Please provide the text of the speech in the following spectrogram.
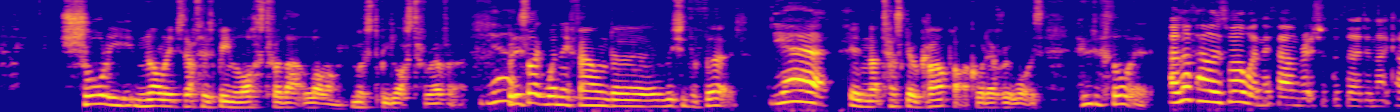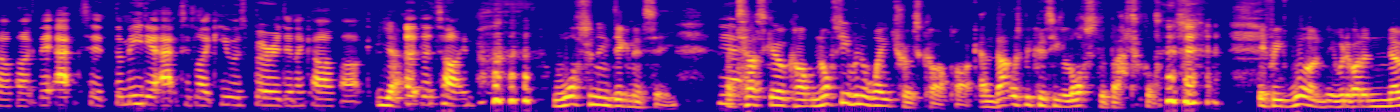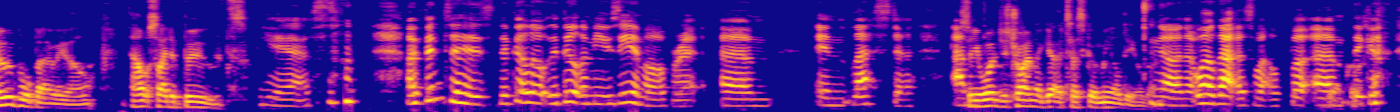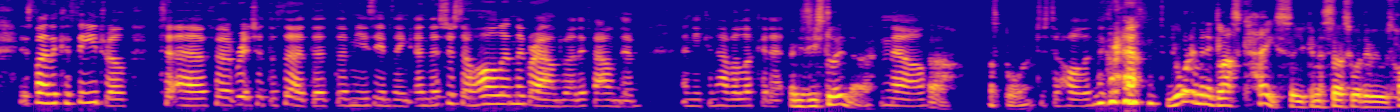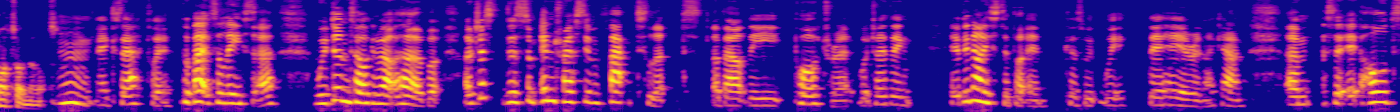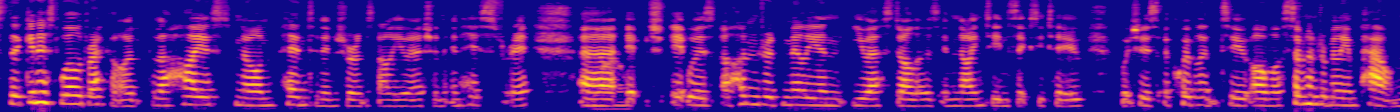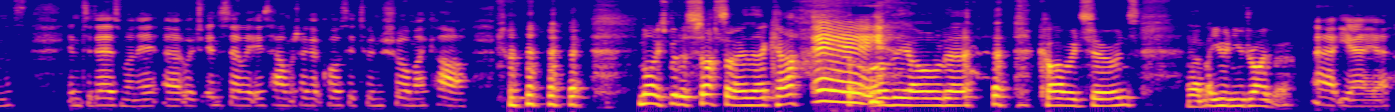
surely knowledge that has been lost for that long must be lost forever. Yeah. But it's like when they found uh, Richard III. Yeah. in that Tesco car park, whatever it was. Who'd have thought it? I love how as well when they found Richard III in that car park, they acted the media acted like he was buried in a car park Yeah, at the time. what an indignity. A. Tesco car, not even a Waitrose car park, and that was because he lost the battle. if he'd won, he would have had a noble burial outside of booths. yes. I've been to his they've got a little they built a museum over it, um, in Leicester. So you weren't just trying to get a Tesco meal deal then? No, no. Well, that as well, but um, they go, it's by the cathedral to uh, for Richard III, the the museum thing, and there's just a hole in the ground where they found him, and you can have a look at it. And is he still in there? No, That's boring. just a hole in the ground. You want him in a glass case so you can assess whether he was hot or not. Mm, exactly. But back to Lisa. We've done talking about her, but I've just there's some interesting factlets about the portrait, which I think it'd be nice to put in because we, we they're here and I can. Um, so it holds the Guinness World Record for the highest known painting insurance valuation in history. Uh, Wow. it it was a hundred million US dollars in 1962, which is equivalent to almost 700 million pounds in today's money, uh, which incidentally is how much I got quoted to insure my car. nice bit of satire there, Kath. Hey! On the old uh, car insurance. Um, are you a new driver? Uh, yeah, yeah.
